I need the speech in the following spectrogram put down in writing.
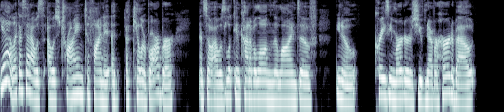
Yeah, like I said I was I was trying to find a, a, a killer barber and so I was looking kind of along the lines of, you know, crazy murders you've never heard about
